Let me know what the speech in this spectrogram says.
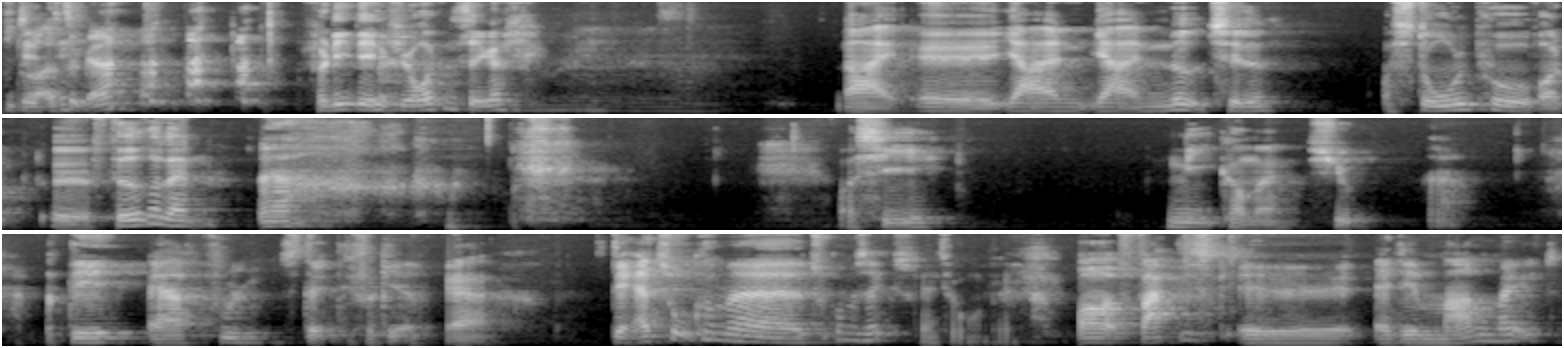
Det tror også, du gør. Fordi det er 14 sikkert. Nej, øh, jeg, er, jeg er nødt til at stole på vort øh, fædreland ja. og sige 9,7. ja. Og det er fuldstændig forkert. Ja, Det er 2,6. det er 2,6. Og faktisk øh, er det meget normalt,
